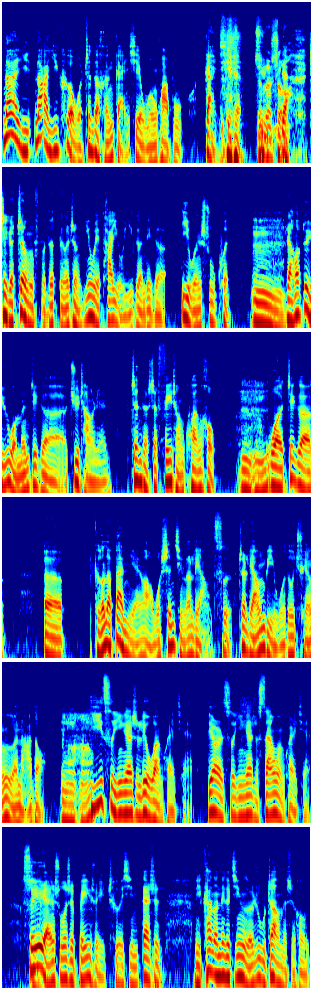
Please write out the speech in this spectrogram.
那一那一刻，我真的很感谢文化部，感谢 怎么说？这个政府的德政，因为他有一个那个艺文纾困，嗯，然后对于我们这个剧场人真的是非常宽厚，嗯，我这个呃隔了半年啊，我申请了两次，这两笔我都全额拿到，第一次应该是六万块钱，第二次应该是三万块钱。虽然说是杯水车薪，但是你看到那个金额入账的时候，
